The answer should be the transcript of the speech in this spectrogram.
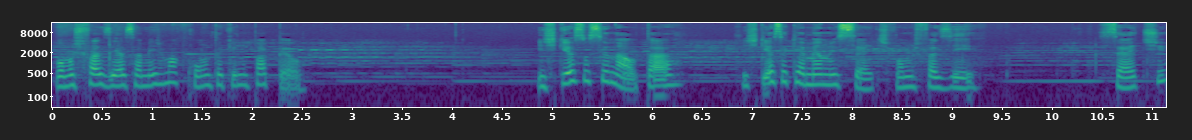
vamos fazer essa mesma conta aqui no papel. Esqueça o sinal, tá? Esqueça que é menos 7. Vamos fazer 7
